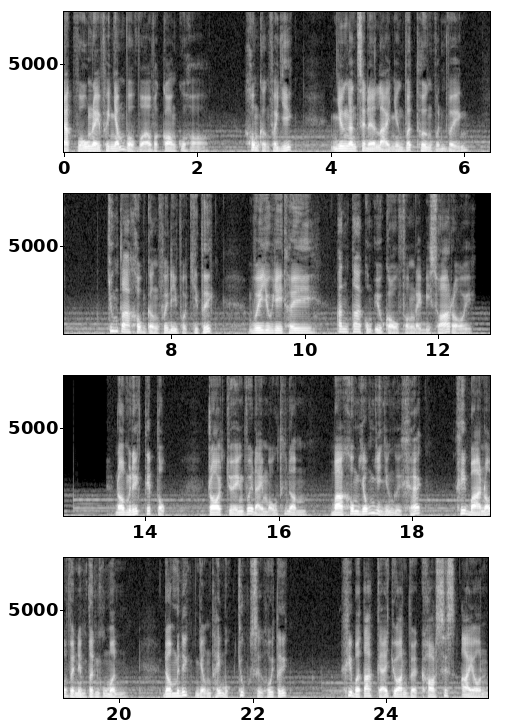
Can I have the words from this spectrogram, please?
Đặc vụ này phải nhắm vào vợ và con của họ. Không cần phải giết, nhưng anh sẽ để lại những vết thương vĩnh viễn. Chúng ta không cần phải đi vào chi tiết, vì dù gì thì anh ta cũng yêu cầu phần này bị xóa rồi. Dominic tiếp tục, trò chuyện với đại mẫu thứ năm. Bà không giống như những người khác. Khi bà nói về niềm tin của mình, Dominic nhận thấy một chút sự hối tiếc. Khi bà ta kể cho anh về Carsis Ion,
